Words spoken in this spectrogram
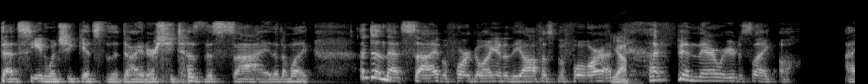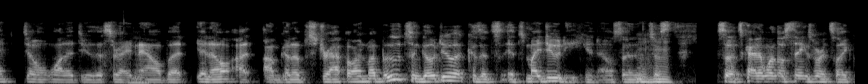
that scene when she gets to the diner, she does this sigh that I'm like, I've done that sigh before going into the office before. I've, Yeah. I've been there where you're just like, oh. I don't want to do this right now, but you know, I, I'm gonna strap on my boots and go do it because it's it's my duty, you know. So Mhm. it's just so it's kind of one of those things where it's like,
